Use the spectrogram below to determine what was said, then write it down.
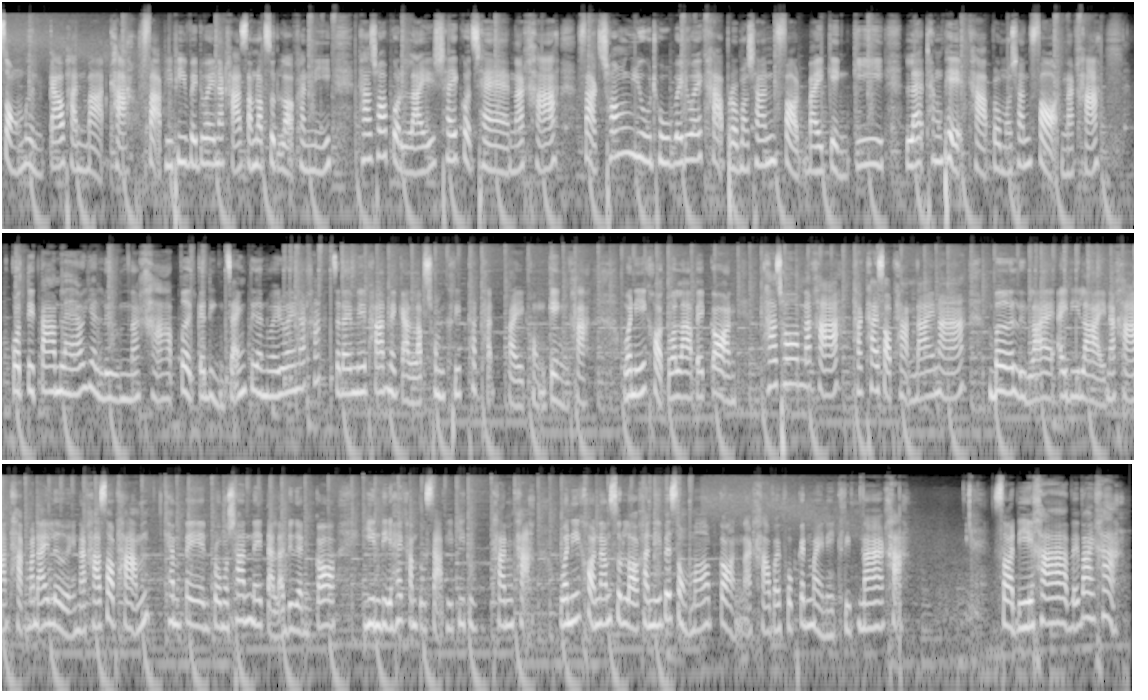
29,000 บาทค่ะ ฝากพี่ๆไว้ด้วยนะคะสำหรับสุดหล่อคันนี้ ถ้าชอบกดไลค์ใช่กดแชร์นะคะฝากช่อง YouTube ไว้ด้วยค่ะ โปรโมชั่น Ford by เก่งกี้ และทั้งเพจค่ะ โปรโมชั่น Ford นะคะ กดติดตามแล้วอย่าลืมนะคะ เปิดกระดิ่งแจ้งเตือนไว้ด้วยนะคะ จะได้ไม่พลาดในการรับชมคลิปถัดๆไปของเก่งค่ะ วันนี้ขอตัวลาไปก่อน ถ้าชอบนะคะ ทักทายสอบถามได้นะ เบอร์หรือ Line ID Line นะคะ ทักมาได้เลยนะคะ สอบถามแคมเปญโปรโมชั่นในแต่ละเดือนก็ยินดีให้คำปรึกษาพี่ๆทุกท่านค่ะ วันนี้ขอนำสุดหล่อคันนี้ไปส่งมอบก่อนนะคะ ไว้พบกันใหม่ในคลิปหน้าค่ะ สวัสดีค่ะ บ๊ายบายค่ะ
